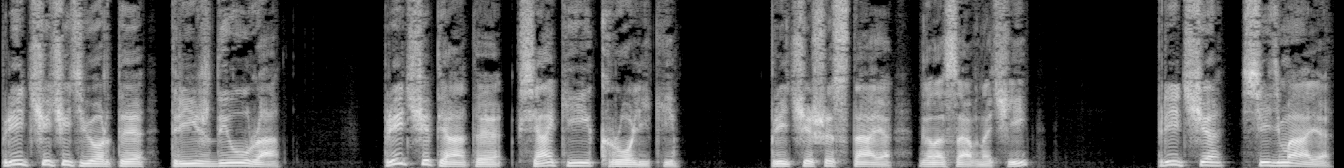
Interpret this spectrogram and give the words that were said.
Притча четвертая. Трижды ура. Притча пятая. Всякие кролики. Притча шестая. Голоса в ночи. Притча седьмая.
